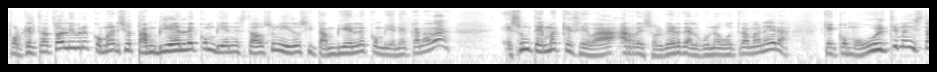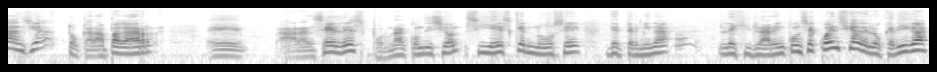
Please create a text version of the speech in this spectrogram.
porque el Tratado de Libre Comercio también le conviene a Estados Unidos y también le conviene a Canadá. Es un tema que se va a resolver de alguna u otra manera, que como última instancia tocará pagar eh, aranceles por una condición si es que no se determina legislar en consecuencia de lo que diga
